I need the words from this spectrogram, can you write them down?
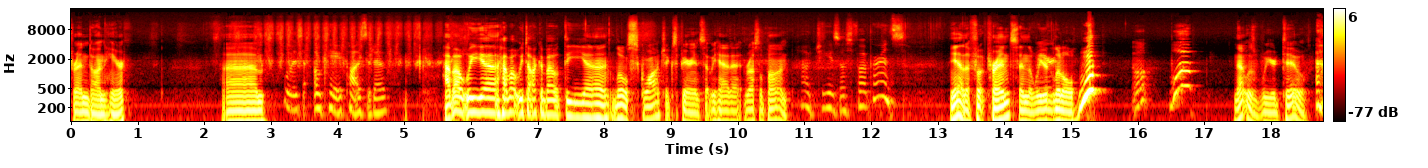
friend on here. Um, Was okay, positive. how about we uh, how about we talk about the uh, little squatch experience that we had at Russell Pond? Oh, jeez, those footprints. Yeah, the footprints and the weird, Weird. little whoop. Oh, whoop! That was weird too. that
